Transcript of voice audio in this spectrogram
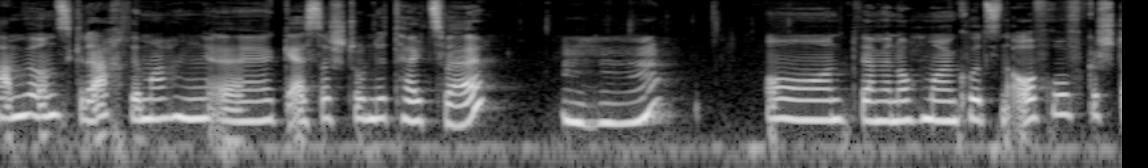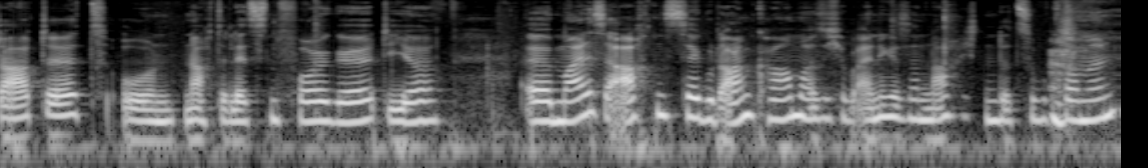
haben wir uns gedacht, wir machen äh, Geisterstunde Teil 2. Mhm. Und wir haben ja nochmal einen kurzen Aufruf gestartet und nach der letzten Folge, die ja äh, meines Erachtens sehr gut ankam, also ich habe einiges an Nachrichten dazu bekommen,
